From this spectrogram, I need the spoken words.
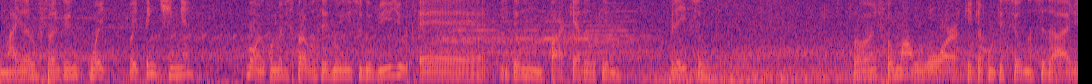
Mas o Franklin com oitentinha. Bom, como eu disse pra vocês no início do vídeo, é... E tem um paraquedas aqui, mano. Olha isso. Provavelmente foi uma war que, que aconteceu na cidade.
